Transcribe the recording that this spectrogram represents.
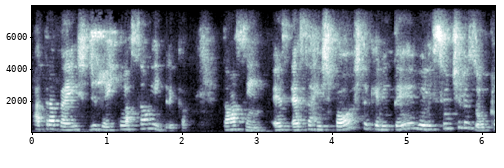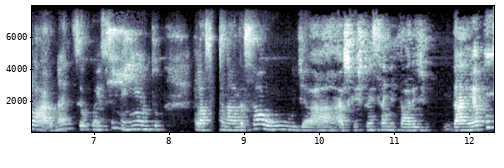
através de veiculação hídrica. Então, assim, essa resposta que ele teve, ele se utilizou, claro, né, de seu conhecimento relacionado à saúde, às questões sanitárias da época,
